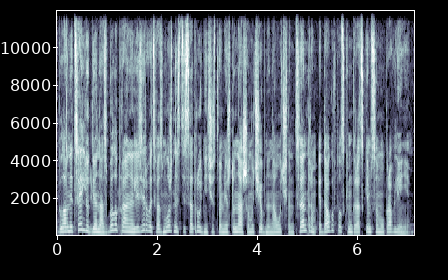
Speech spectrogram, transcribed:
Главной целью для нас было проанализировать возможности сотрудничества между нашим учебно-научным центром и Даугавпилским городским самоуправлением.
